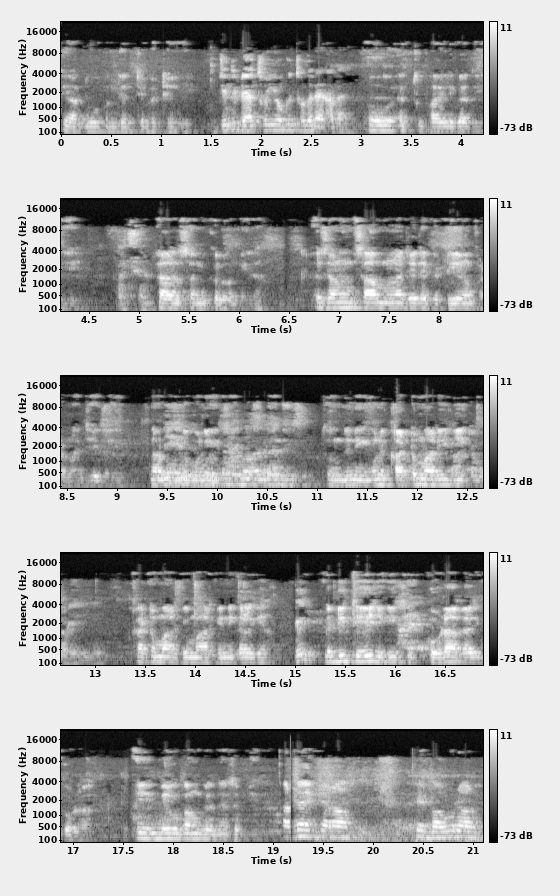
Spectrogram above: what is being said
ਤੇ ਆ ਦੋ ਬੰਦੇ ਇੱਥੇ ਬੈਠੇ ਜੀ। ਜਿਹਦੀ ਡੈਥ ਹੋਈ ਉਹ ਕਿੱਥੋਂ ਦਾ ਰਹਿਣ ਵਾਲਾ ਹੈ? ਉਹ ਇੱਥੋਂ ਫਾਈਲ ਕਰ ਜੀ। ਅੱਛਾ। ਰਾਜਸਥਾਨ ਕਲੋਨੀ ਦਾ। ਸਾਨੂੰ ਇਨਸਾਫ ਮਿਲਣਾ ਚਾਹੀਦਾ ਗੱਡੀਆਂ ਨੂੰ ਫੜਨਾ ਚਾਹੀਦਾ ਜੀ। ਨਾ ਉਹਨੂੰ ਕੋਈ ਤੁੰਦ ਨਹੀਂ। ਉਹਨੇ ਕੱਟ ਮਾਰੀ ਜੀ। ਕੱਟ ਮਾਰ ਕੇ ਮਾਰ ਕੇ ਨਿਕਲ ਗਿਆ। ਗੱਡੀ ਤੇਜ਼ ਹੈਗੀ ਸੀ ਘੋੜਾ ਹੈਗਾ ਸੀ ਘੋੜਾ। ਇਹ ਮੇਰੇ ਕੋਲ ਕੰਮ ਕਰਦੇ ਆ ਸਬਜ਼ੀ। ਕਰਦਾ ਇੱਕ ਤੇ ਬਾਬੂ ਨਾਲ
